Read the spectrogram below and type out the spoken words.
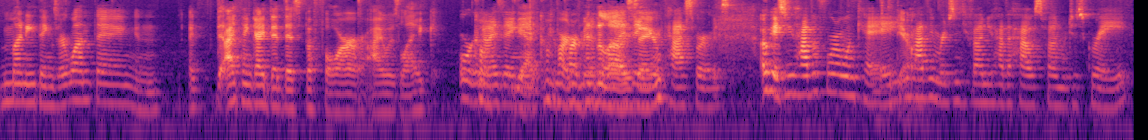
money things are one thing, and I, I think I did this before I was like Organizing yeah, compartmentalizing. compartmentalizing your passwords. Okay, so you have a 401k, you have the emergency fund, you have the house fund, which is great,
